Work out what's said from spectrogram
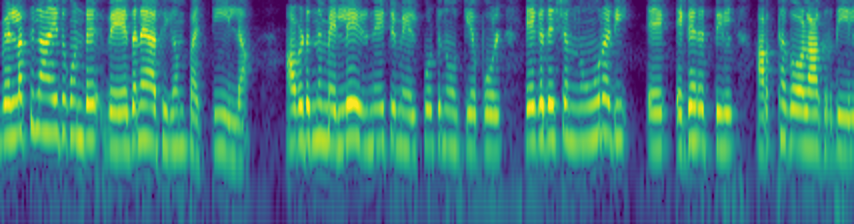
വെള്ളത്തിലായതുകൊണ്ട് വേദന അധികം പറ്റിയില്ല. അവിടുന്ന് മെല്ലെ എഴുന്നേറ്റ് മേൽപോട്ട് നോക്കിയപ്പോൾ ഏകദേശം നൂറടി എകരത്തിൽ അർദ്ധഗോളാകൃതിയിൽ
